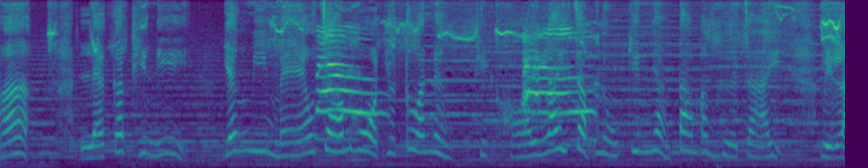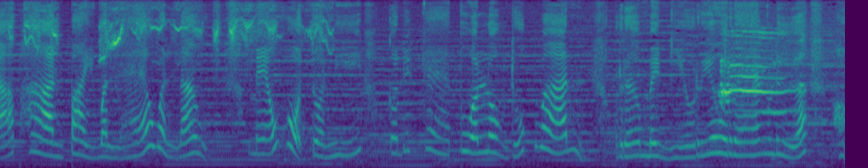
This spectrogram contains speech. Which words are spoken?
มาก และก็ที่นี่ยังมีแมวจอมโหดอยู่ตัวหนึ่ง ที่คอยไล่จับหนูกินอย่างตามอำเภอใจ เวลาผ่านไปวันแล้ววันเล่า แมวโหดตัวนี้ก็ได้แก่ตัวลงทุกวัน เริ่มไม่มีเรี่ยวแรงเหลือ พอ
